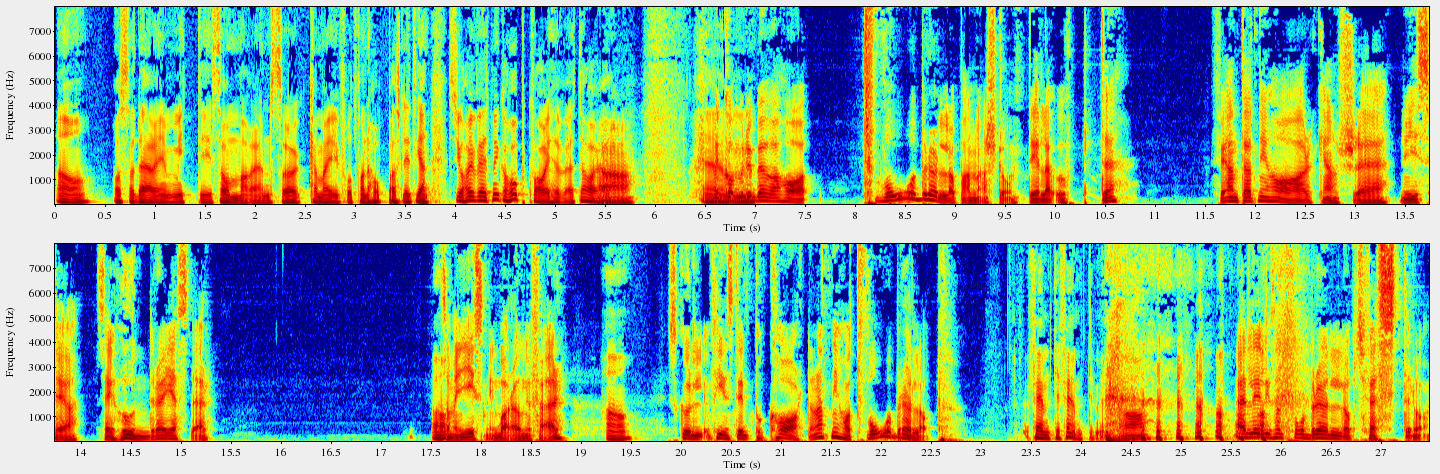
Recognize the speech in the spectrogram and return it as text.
Ja, och så där i- mitt i sommaren så kan man ju fortfarande hoppas lite grann. Så jag har ju väldigt mycket hopp kvar i huvudet, det har jag. ja. Men kommer Ehm, du behöva ha två bröllop annars då? Dela upp det? För jag antar att ni har kanske, nu gissar jag, säg hundra gäster. ja, Som en gissning bara ungefär. ja. Skulle, finns det på kartan att ni har två bröllop? 50-50 med. Ja. Eller liksom två bröllopsfester då?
